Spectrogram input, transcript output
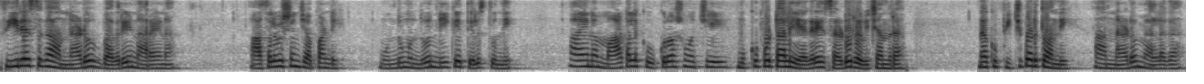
సీరియస్గా అన్నాడు బద్రీనారాయణ అసలు విషయం చెప్పండి. ముందు ముందు నీకే తెలుస్తుంది. ఆయన మాటలకు ఉక్రోషం వచ్చి ముక్కు పుట్టాలు ఎగరేశాడు రవిచంద్ర. నాకు పిచ్చి పడుతోంది అన్నాడు మెల్లగా.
